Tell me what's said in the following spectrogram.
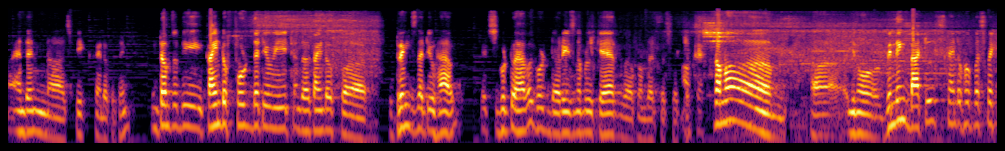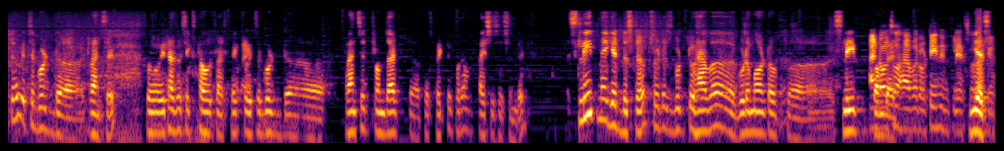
and then uh, speak kind of a thing. In terms of the kind of food that you eat and the kind of uh, drinks that you have, it's good to have a good, uh, reasonable care uh, from that perspective. Okay. From a um, uh, you know winning battles kind of a perspective, it's a good uh, transit. So it has a sixth house aspect, so it's a good uh, transit from that uh, perspective for a Pisces ascendant. Sleep may get disturbed, so it is good to have a good amount of uh, sleep And also that. have a routine in place. Yes, what you're saying.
